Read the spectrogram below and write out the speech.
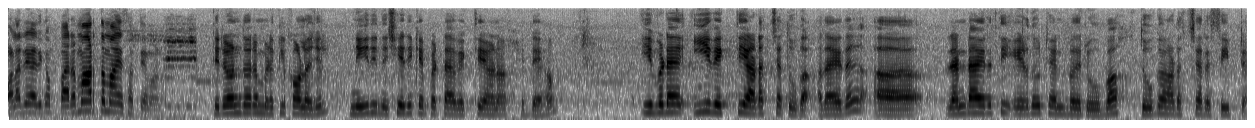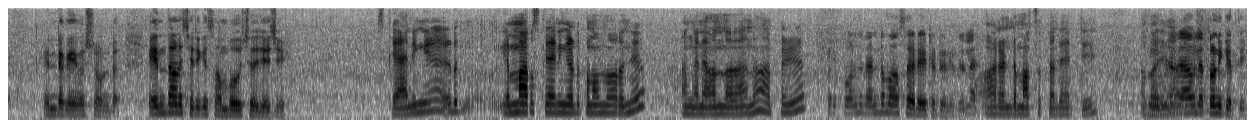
വളരെയധികം പരമാർത്ഥമായ സത്യമാണ്. തിരുവനന്തപുരം മെഡിക്കൽ കോളേജിൽ നീതി നിഷേധിക്കപ്പെട്ട വ്യക്തിയാണ് ഇദ്ദേഹം. ഇവിടെ ഈ വ്യക്തി അടച്ച തുക അതായത് രണ്ടായിരത്തി എഴുന്നൂറ്റി അൻപത് രൂപ തുക അടച്ച റെസീപ്റ്റ് എന്റെ കൈവശമുണ്ട്. എന്താണ് ശരിക്കും സംഭവിച്ചത് ചേച്ചി? സ്കാനിങ് എടു എം ആർ സ്കാനിങ് എടുക്കണമെന്ന് പറഞ്ഞ് അങ്ങനെ വന്നതാണ്. അപ്പോൾ രണ്ട് മാസം ഡേറ്റ് അല്ലേ? ആ രണ്ട് മാസത്തെ ഡേറ്റ്. അപ്പോൾ രാവിലെ എത്ര മണിക്ക് എത്തി?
